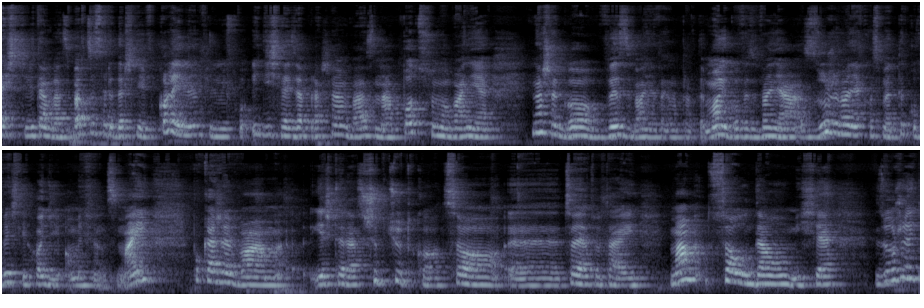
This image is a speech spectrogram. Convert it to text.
Cześć, witam Was bardzo serdecznie w kolejnym filmiku i dzisiaj zapraszam Was na podsumowanie naszego wyzwania, tak naprawdę mojego wyzwania zużywania kosmetyków, jeśli chodzi o miesiąc maj. Pokażę Wam jeszcze raz szybciutko, co, e, co ja tutaj mam, co udało mi się zużyć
